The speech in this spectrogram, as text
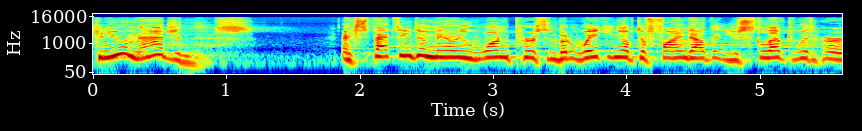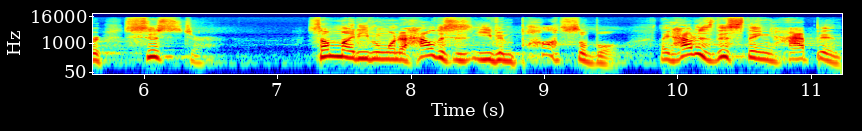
Can you imagine this? Expecting to marry one person, but waking up to find out that you slept with her sister. Some might even wonder how this is even possible. Like, how does this thing happen?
